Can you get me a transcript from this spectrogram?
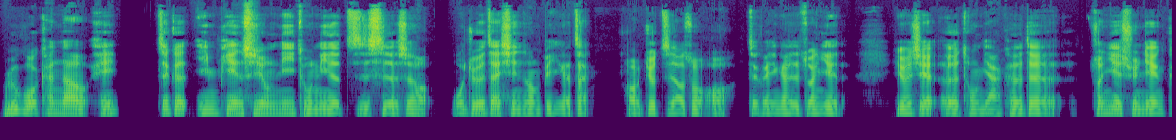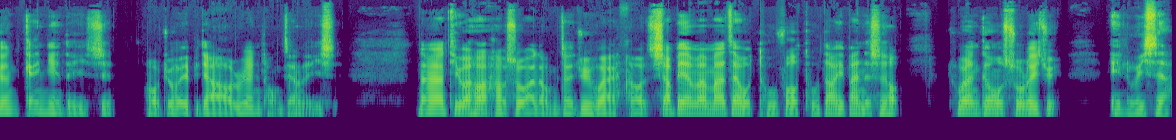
如果看到诶这个影片是用 knee to knee 的姿势的时候，我就会在心中比一个赞，哦，就知道说哦，这个应该是专业的，有一些儿童牙科的。专业训练跟概念的意思，我就会比较认同这样的意思。那题外话，好，说完了，我们再继续回来。好，小北妈妈在我涂佛涂到一半的时候，突然跟我说了一句：“诶、欸，卢医师啊，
